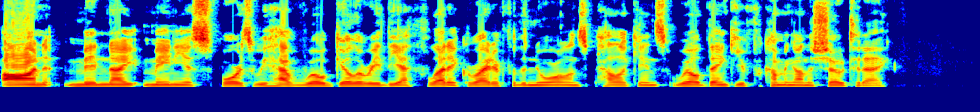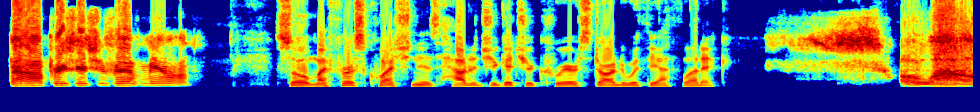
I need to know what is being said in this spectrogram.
On Midnight Mania Sports, we have Will Guillory, the athletic writer for the New Orleans Pelicans. Will, thank you for coming on the show today. No, I appreciate you for having me on. So, my first question is How did you get your career started with the athletic? Oh, wow.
